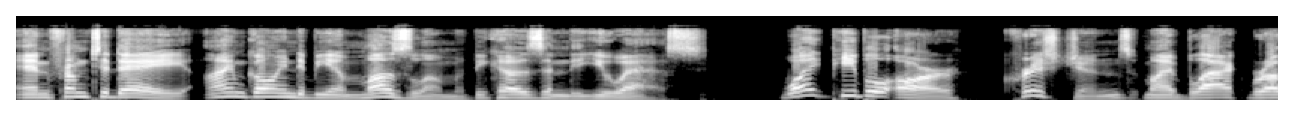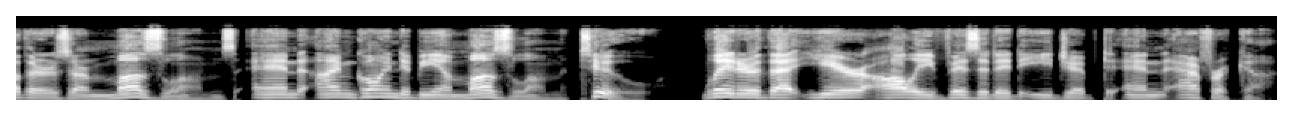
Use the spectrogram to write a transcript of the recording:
And from today, I'm going to be a Muslim because in the U.S., white people are Christians, my black brothers are Muslims, and I'm going to be a Muslim too. Later that year, Ali visited Egypt and Africa.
